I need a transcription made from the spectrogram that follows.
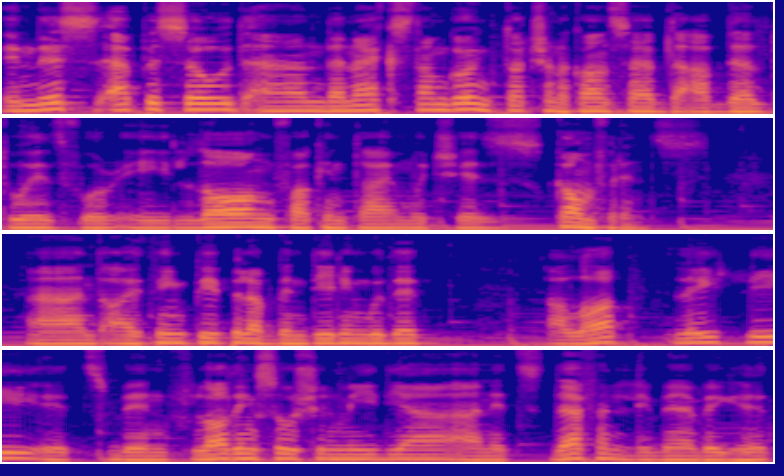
in this episode and the next, I'm going to touch on a concept that I've dealt with for a long fucking time, which is confidence. And I think people have been dealing with it a lot lately. It's been flooding social media and it's definitely been a big hit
